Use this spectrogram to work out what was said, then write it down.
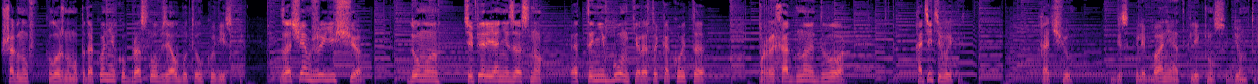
Шагнув к ложному подоконнику, Браслов взял бутылку виски. «Зачем же еще? Думаю, теперь я не засну». Это не бункер, это какой-то проходной двор. Хотите выпить? Хочу. Без колебаний откликнулся Гюнтер.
